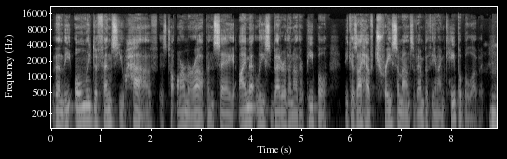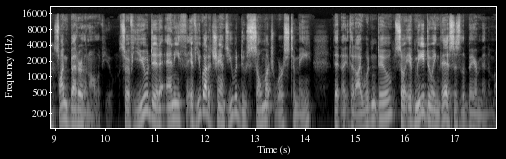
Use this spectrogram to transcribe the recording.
then the only defense you have is to armor up and say, I'm at least better than other people because I have trace amounts of empathy and I'm capable of it. Hmm. So I'm better than all of you. So if you did anything, if you got a chance, you would do so much worse to me that, that I wouldn't do. So if me doing this is the bare minimum,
